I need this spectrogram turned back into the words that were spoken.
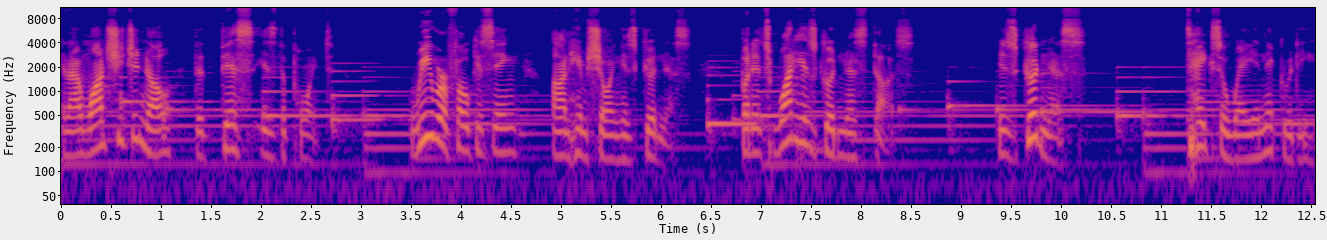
And I want you to know that this is the point. We were focusing on Him showing His goodness, but it's what His goodness does. His goodness takes away iniquity.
